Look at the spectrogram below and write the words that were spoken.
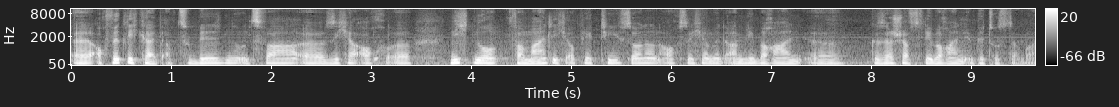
äh, auch Wirklichkeit abzubilden und zwar äh, sicher auch äh, nicht nur vermeintlich objektiv, sondern auch sicher mit einem liberalen, äh, gesellschaftsliberalen Impetus dabei.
